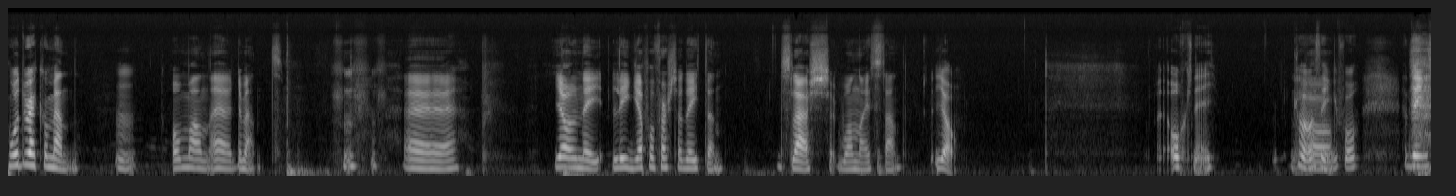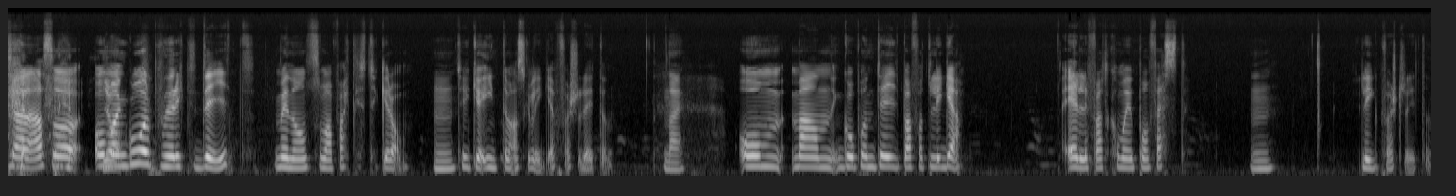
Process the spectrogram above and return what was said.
Would recommend. Mm. Om man är dement. eh, ja eller nej, ligga på första dejten. Slash one night stand. Ja. Och nej. Kan man Ja. tänka på. Jag tänker så här, alltså om Ja. man går på en riktig dejt med någon som man faktiskt tycker om. Mm. Tycker jag inte man ska ligga på första dejten. Nej. Om man går på en dejt bara för att ligga. Eller för att komma in på en fest. Mm. Ligg på första dejten.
